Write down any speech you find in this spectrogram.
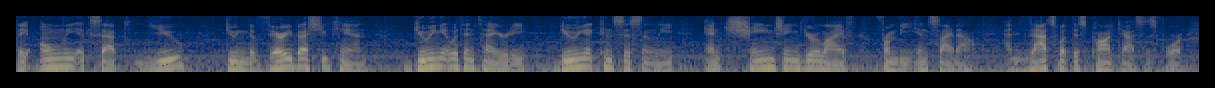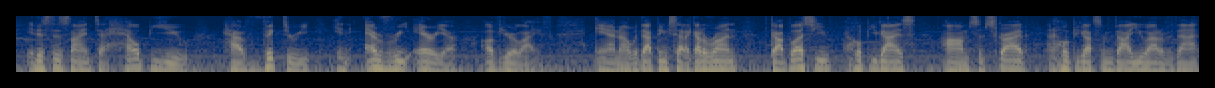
They only accept you doing the very best you can, doing it with integrity, doing it consistently, and changing your life from the inside out. And that's what this podcast is for. It is designed to help you have victory in every area of your life. And uh, with that being said, I got to run. God bless you. I hope you guys um, subscribe, and I hope you got some value out of that.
